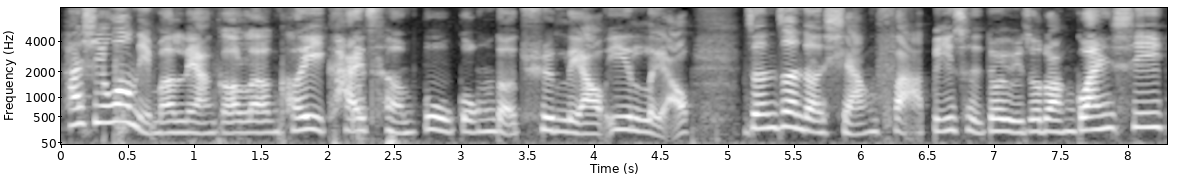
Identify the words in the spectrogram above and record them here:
他希望你们两个人可以开诚布公的去聊一聊真正的想法，彼此对于这段关系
